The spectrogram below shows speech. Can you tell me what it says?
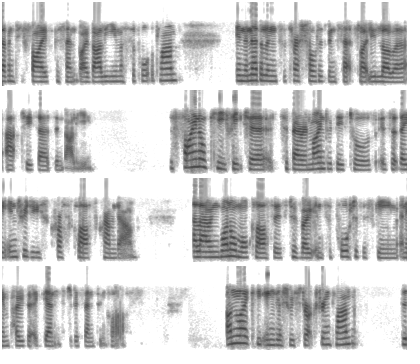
75% by value you must support the plan, in the Netherlands, the threshold has been set slightly lower at two thirds in value. The final key feature to bear in mind with these tools is that they introduce cross class cramdown, allowing one or more classes to vote in support of the scheme and impose it against a dissenting class. Unlike the English restructuring plan, the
